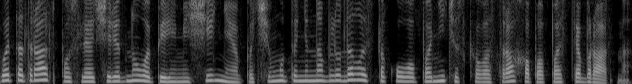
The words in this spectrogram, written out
В этот раз после очередного перемещения почему-то не наблюдалось такого панического страха попасть обратно.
